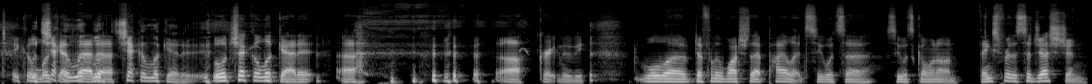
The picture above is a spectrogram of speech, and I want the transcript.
take a We'll look at a look, that. we'll uh, check a look at it. we'll check a look at it. Uh, oh, great movie. We'll uh, definitely watch that pilot. See what's uh see what's going on. Thanks for the suggestion,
